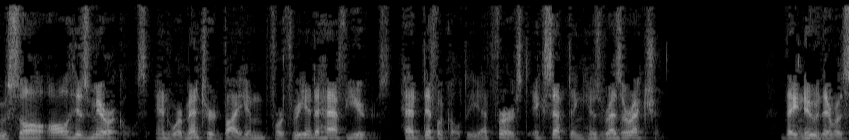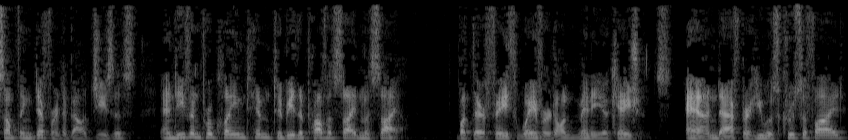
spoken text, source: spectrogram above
who saw all his miracles and were mentored by him for three and a half years, had difficulty at first accepting his resurrection. They knew there was something different about Jesus, and even proclaimed him to be the prophesied Messiah, but their faith wavered on many occasions. And after he was crucified,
